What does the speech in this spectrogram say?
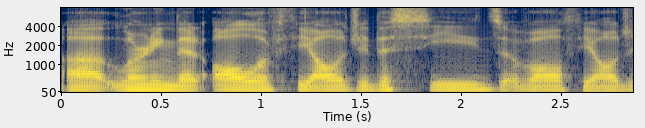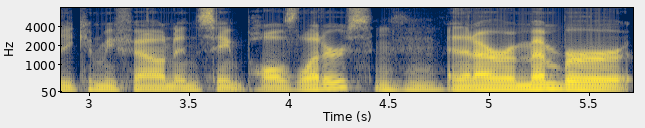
uh, learning that all of theology, the seeds of all theology, can be found in St. Paul's letters. Mhm. And then I remember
